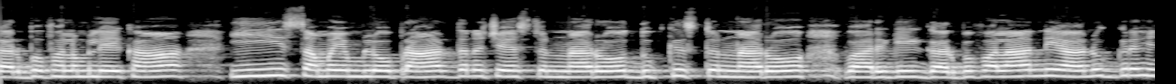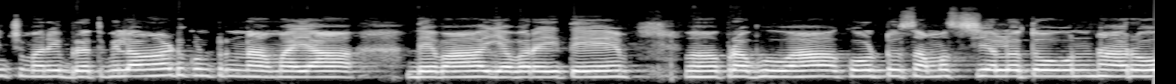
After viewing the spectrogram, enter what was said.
గర్భఫలం లేక ఈ సమయంలో ప్రార్థన చేస్తున్నారో దుఃఖిస్తున్నారో వారికి గర్భఫలాన్ని అనుగ్రహించమని బ్రతిమిలాడుకుంటున్నామయ్యా. దేవా ఎవరైతే ప్రభువ ప్రభువా కోర్టు సమస్యలతో ఉన్నారో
